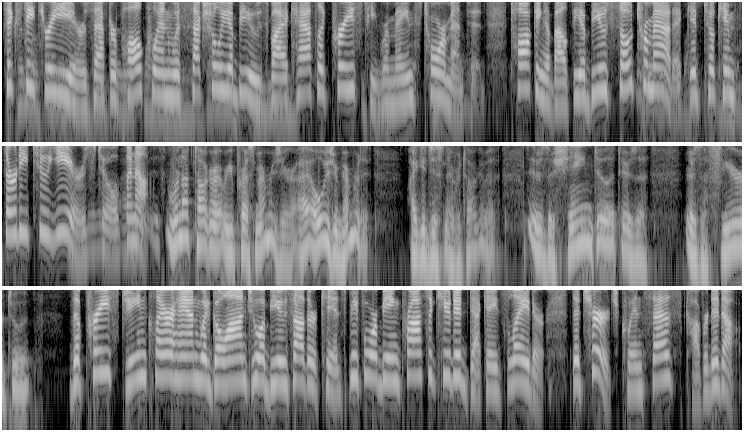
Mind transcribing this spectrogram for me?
63 years after Paul Quinn was sexually abused by a Catholic priest, he remains tormented. Talking about the abuse so traumatic, it took him 32 years to open up. We're not talking about repressed memories here. I always remembered it. I could just never talk about it. There's a shame to it. There's a there's a fear to it. The priest, Gene Clarahan, would go on to abuse other kids before being prosecuted decades later. The church, Quinn says, covered it up.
